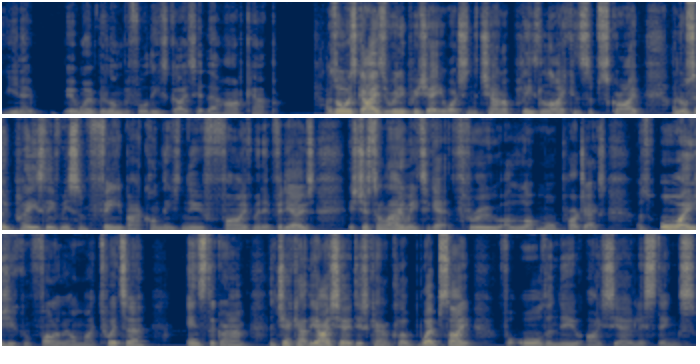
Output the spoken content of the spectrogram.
you know it won't be long before these guys hit their hard cap. As always, guys, I really appreciate you watching the channel. Please like and subscribe. And also, please leave me some feedback on these new five minute videos. It's just allowing me to get through a lot more projects. As always, you can follow me on my Twitter, Instagram, and check out the ICO Discount Club website for all the new ICO listings.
